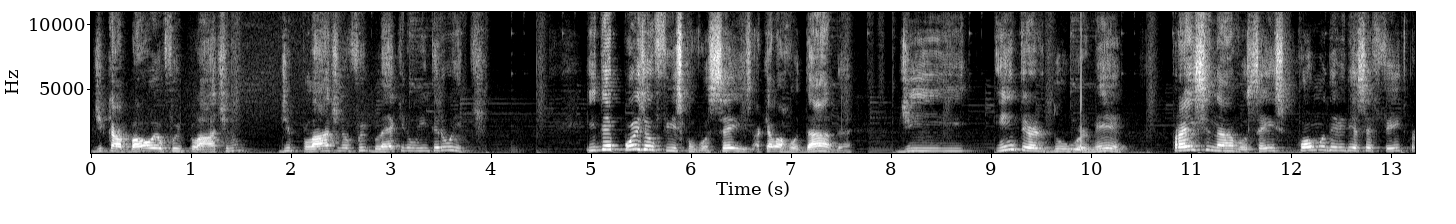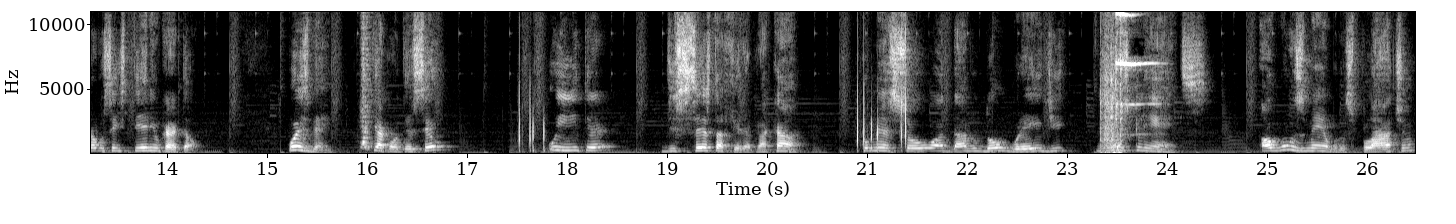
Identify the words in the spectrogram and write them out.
De Cabal eu fui Platinum. De Platinum eu fui Black no Winter Week. E depois eu fiz com vocês aquela rodada de Inter do Gourmet para ensinar vocês como deveria ser feito para vocês terem o cartão. Pois bem, o que aconteceu? O Inter, de sexta-feira para cá, começou a dar um downgrade nos clientes. Alguns membros Platinum,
